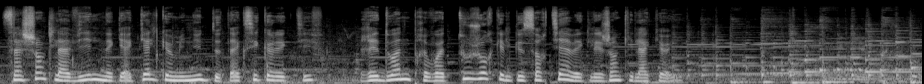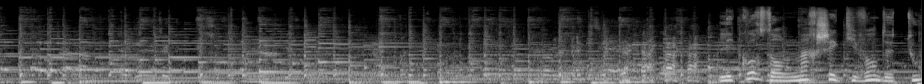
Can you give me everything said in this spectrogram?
Sachant que la ville n'est qu'à quelques minutes de taxi collectif, Redouane prévoit toujours quelques sorties avec les gens qui l'accueillent. Les courses dans le marché qui vend de tout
